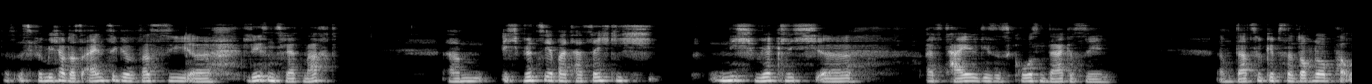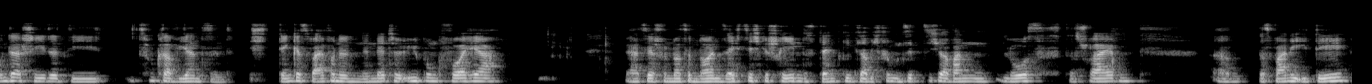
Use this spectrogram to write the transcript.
Das ist für mich auch das Einzige, was sie äh, lesenswert macht. Ähm, ich würde sie aber tatsächlich nicht wirklich äh, als Teil dieses großen Werkes sehen. Ähm, dazu gibt es dann doch noch ein paar Unterschiede, die zu gravierend sind. Ich denke, es war einfach eine, eine nette Übung vorher. Er hat es ja schon 1969 geschrieben, das Stand ging, glaube ich, 75 oder wann los, das Schreiben. Ähm, das war eine Idee.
